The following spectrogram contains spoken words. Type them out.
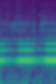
Mm-hmm.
